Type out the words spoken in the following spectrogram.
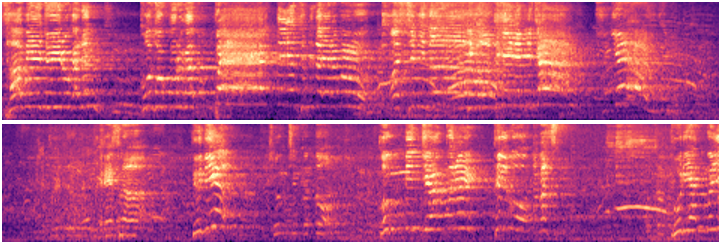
사회주의로 가는 고속도로가 빡. 맞습니다. 이거 어떻게 해야 됩니까? 죽여! 그래서 드디어 정치권도 국민저항권을 들고 나갔습니다. 불의한 권력,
